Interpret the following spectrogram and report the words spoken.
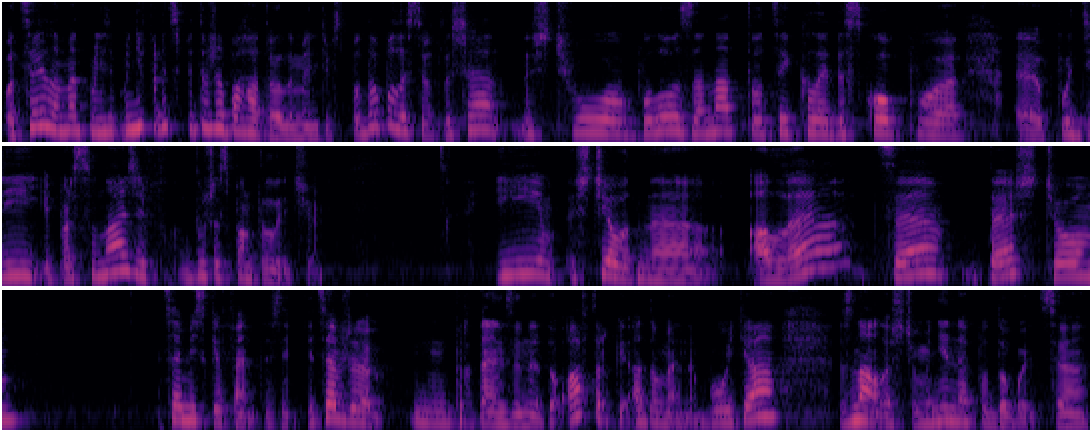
Оцей елемент мені, мені в принципі дуже багато елементів сподобалося. От лише що було занадто цей калейдоскоп е, е, подій і персонажів дуже спантеличує. І ще одне, але це те, що це міське фентезі. І це вже претензії не до авторки, а до мене. Бо я знала, що мені не подобається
